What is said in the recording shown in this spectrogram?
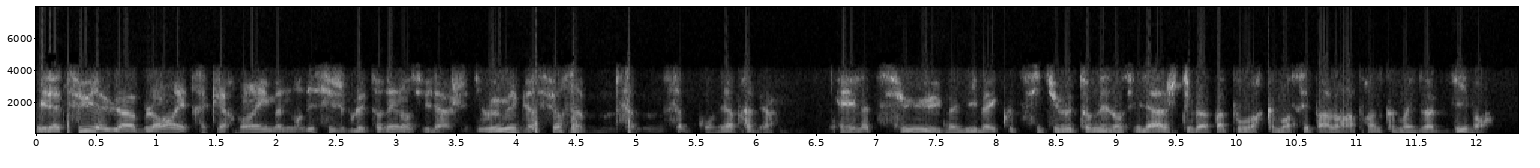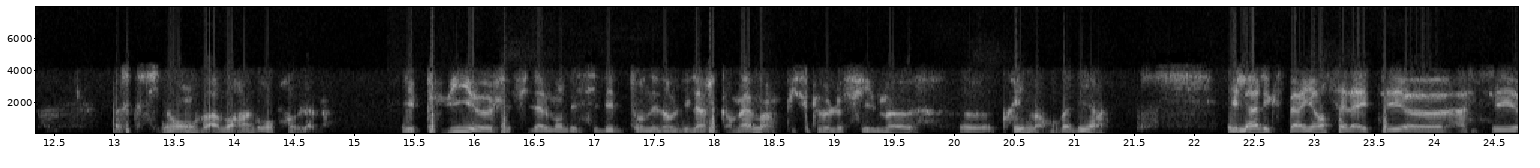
Et là-dessus, il y a eu un blanc et très clairement, il m'a demandé si je voulais tourner dans ce village. J'ai dit oui, oui, bien sûr, ça, ça me convient très bien. Et là-dessus, il m'a dit, bah, écoute, si tu veux tourner dans ce village, tu vas pas pouvoir commencer par leur apprendre comment ils doivent vivre, parce que sinon, on va avoir un gros problème. Et puis, euh, j'ai finalement décidé de tourner dans le village quand même, puisque le film euh, euh prime, on va dire. Et là, l'expérience, elle a été euh, assez,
